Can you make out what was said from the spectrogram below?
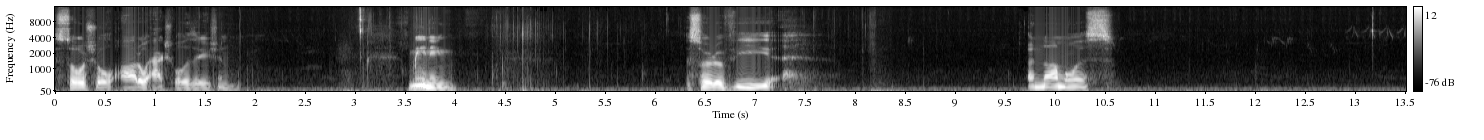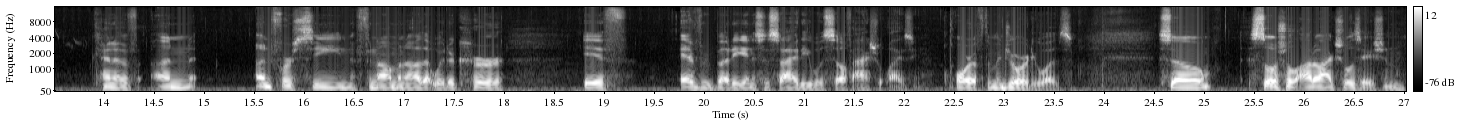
social auto-actualization, meaning sort of the anomalous kind of un, unforeseen phenomena that would occur if everybody in a society was self-actualizing or if the majority was. So social auto-actualization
